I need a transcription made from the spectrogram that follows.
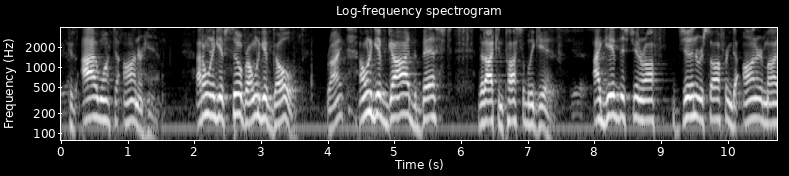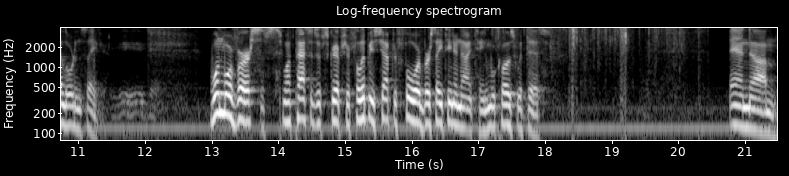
because I want to honor Him. I don't want to give silver, I want to give gold, right? I want to give God the best that I can possibly give. I give this generous offering to honor my Lord and Savior. One more verse, one passage of Scripture, Philippians chapter 4, verse 18 and 19. We'll close with this. And um,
